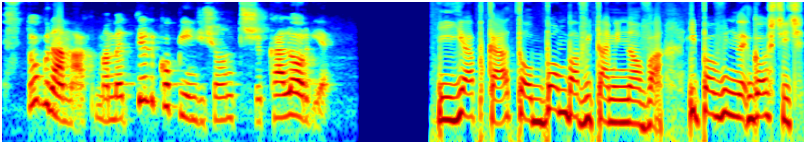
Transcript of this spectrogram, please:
W 100 gramach mamy tylko 53 kalorie. Jabłka to bomba witaminowa i powinny gościć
